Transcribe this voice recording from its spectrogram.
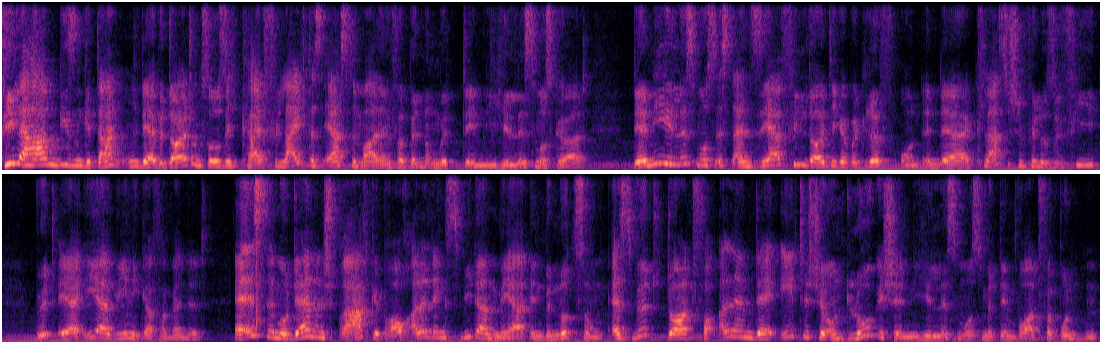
Viele haben diesen Gedanken der Bedeutungslosigkeit vielleicht das erste Mal in Verbindung mit dem Nihilismus gehört. Der Nihilismus ist ein sehr vieldeutiger Begriff und in der klassischen Philosophie wird er eher weniger verwendet. Er ist im modernen Sprachgebrauch allerdings wieder mehr in Benutzung. Es wird dort vor allem der ethische und logische Nihilismus mit dem Wort verbunden.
